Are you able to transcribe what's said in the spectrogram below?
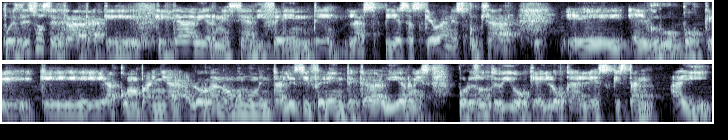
Pues de eso se trata, que, cada viernes sea diferente las piezas que van a escuchar. Eh, el grupo que, que, acompaña al órgano monumental es diferente cada viernes. Por eso te digo que hay locales que están ahí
